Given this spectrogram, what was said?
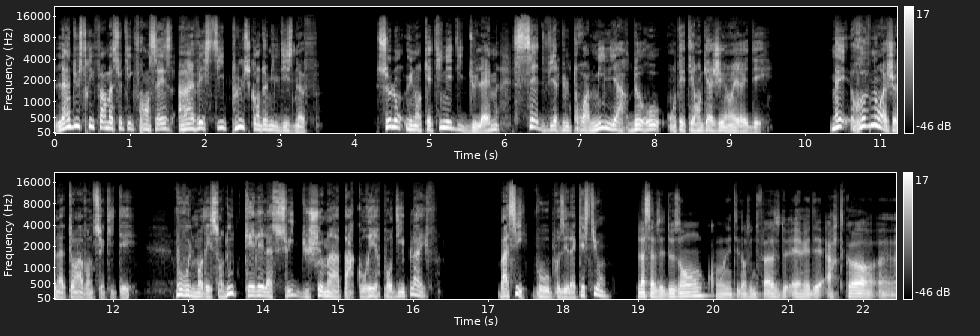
l'industrie pharmaceutique française a investi plus qu'en 2019. Selon une enquête inédite du LEM, 7,3 milliards d'euros ont été engagés en RD. Mais revenons à Jonathan avant de se quitter. Vous vous demandez sans doute quelle est la suite du chemin à parcourir pour Deep Life. Bah si, vous vous posez la question. Là, ça faisait deux ans qu'on était dans une phase de R&D hardcore euh,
